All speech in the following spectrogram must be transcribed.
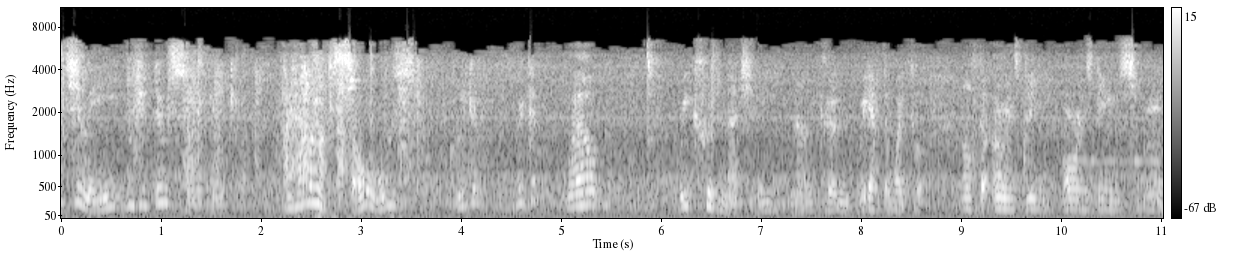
Actually, we should do something. I have enough souls. We could, we could, well, we couldn't actually. No, we couldn't. We'd have to wait till after Ornstein, Ornstein's swoon.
